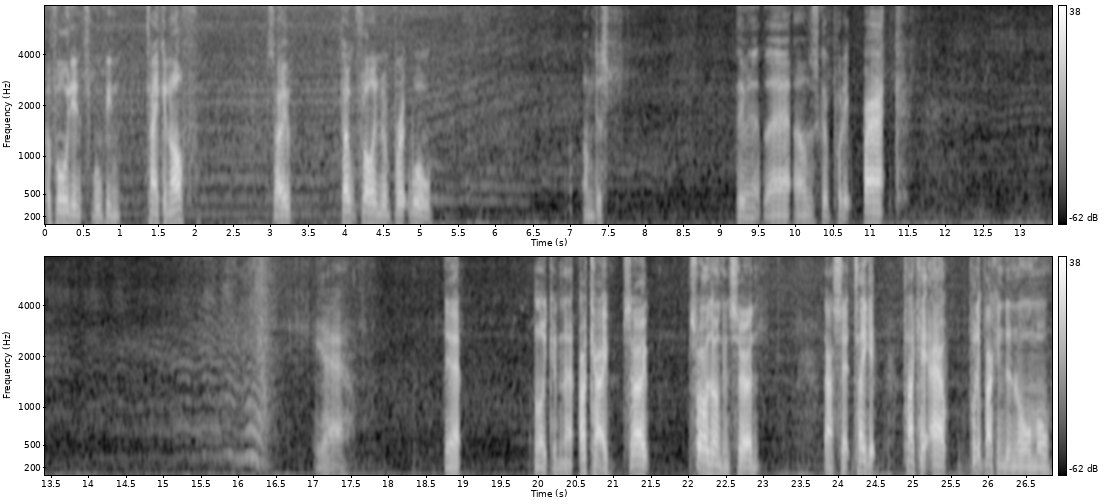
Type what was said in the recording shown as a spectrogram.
avoidance will be taken off. So don't fly into a brick wall. I'm just doing it there. I'm just going to put it back. Yeah. Yeah, liking that. Okay, so as far as I'm concerned, that's it. Take it, take it out, put it back into normal,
